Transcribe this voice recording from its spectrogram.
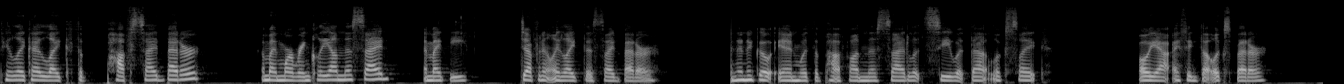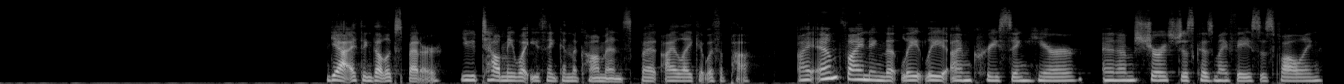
feel like I like the puff side better. Am I more wrinkly on this side? I might be. Definitely like this side better. I'm going to go in with the puff on this side. Let's see what that looks like. Oh, yeah, I think that looks better. Yeah, I think that looks better. You tell me what you think in the comments, but I like it with a puff. I am finding that lately I'm creasing here, and I'm sure it's just because my face is falling.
